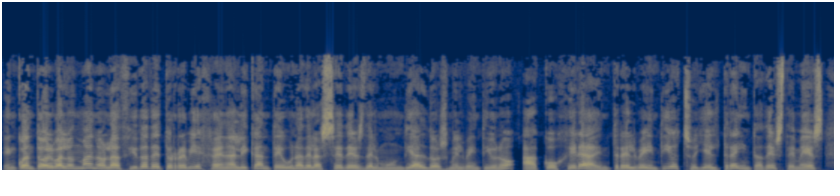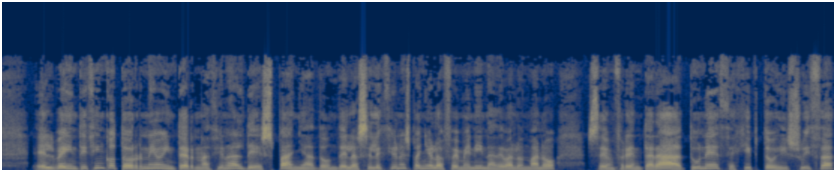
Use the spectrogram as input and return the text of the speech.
En cuanto al balonmano, la ciudad de Torrevieja, en Alicante, una de las sedes del Mundial 2021, acogerá entre el 28 y el 30 de este mes el 25 Torneo Internacional de España, donde la selección española femenina de balonmano se enfrentará a Túnez, Egipto y Suiza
